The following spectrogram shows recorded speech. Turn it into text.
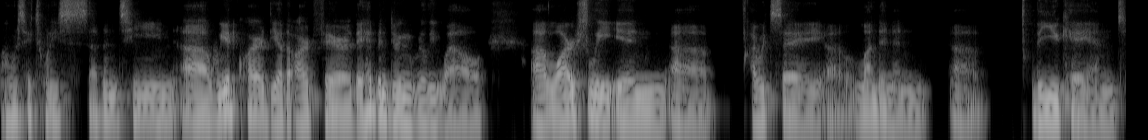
I want to say 2017. Uh, we acquired the other art fair. They had been doing really well, uh, largely in uh, I would say uh, London and uh, the UK and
